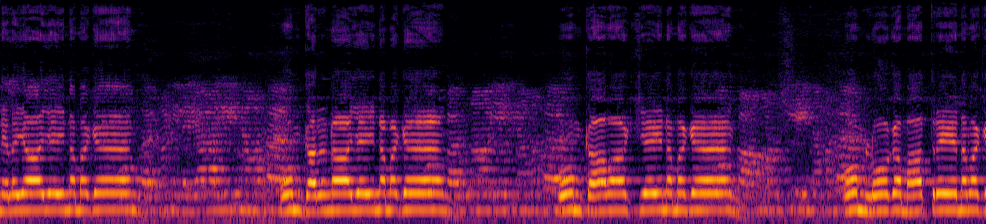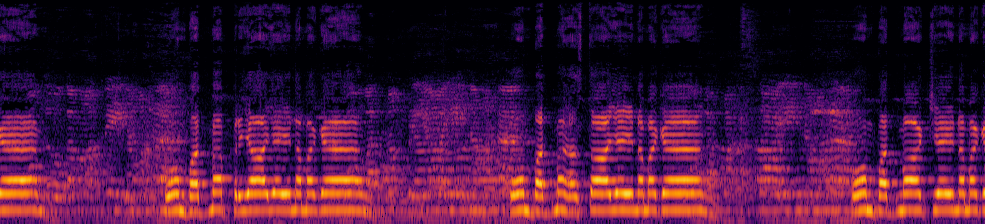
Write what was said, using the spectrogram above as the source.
निलयाय नमग ओम करुणाय नमग ओम कामाक्ष्यै नमग ओम लोकमात्रे नमग ओम पद्मप्रियाय नमग ओम पद्मस्ताय नमः। ओम पद्माक्ष्यै नमः।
